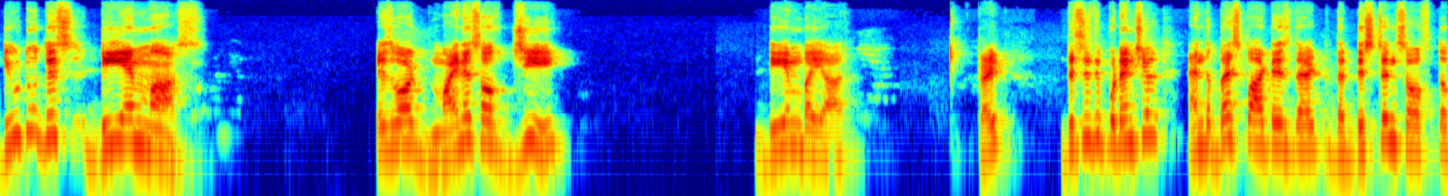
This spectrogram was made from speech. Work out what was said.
due to this dm mass is what minus of g dm by r right? This is the potential and the best part is that the distance of the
